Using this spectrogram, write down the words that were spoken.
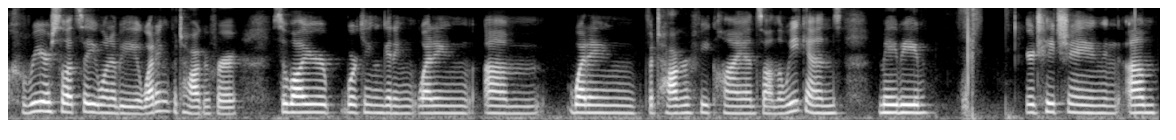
career, so let's say you want to be a wedding photographer. So while you're working on getting wedding, um, wedding photography clients on the weekends, maybe you're teaching um,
